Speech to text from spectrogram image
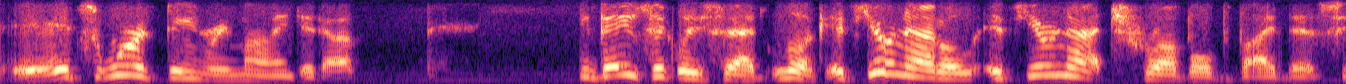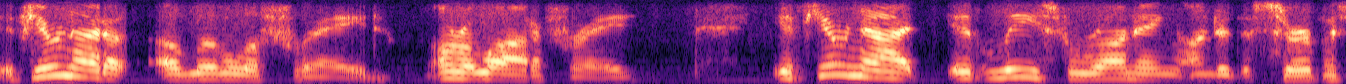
it's worth being reminded of. He basically said, "Look, if you're not a, if you're not troubled by this, if you're not a, a little afraid or a lot afraid, if you're not at least running under the surface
